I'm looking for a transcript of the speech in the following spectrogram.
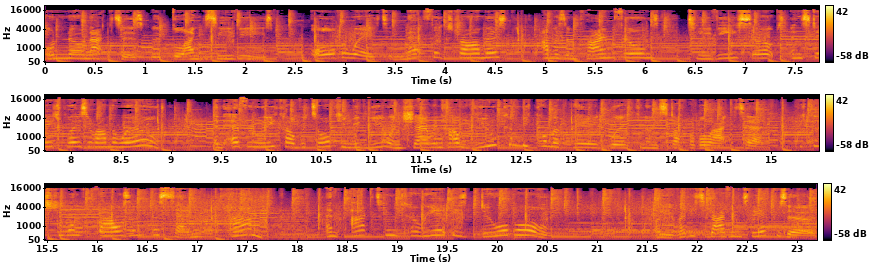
unknown actors with blank CVs all the way to Netflix dramas, Amazon Prime films, TV soaps, and stage plays around the world. And every week I'll be talking with you and sharing how you can become a paid working unstoppable actor because you 1000% can. An acting career is doable. Are you ready to dive into the episode?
